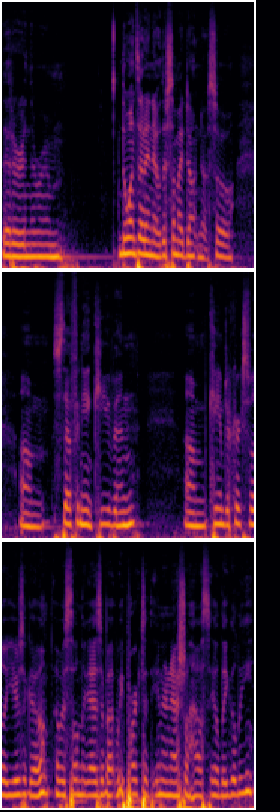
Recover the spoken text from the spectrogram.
that are in the room. The ones that I know, there's some I don't know. So, um, Stephanie and Kevin um, came to Kirksville years ago. I was telling the guys about we parked at the International House illegally,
